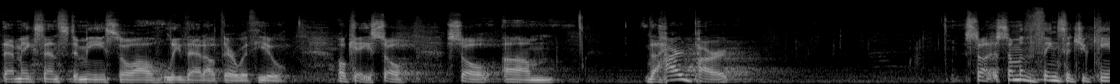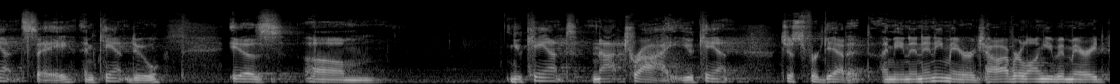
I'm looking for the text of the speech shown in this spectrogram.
that makes sense to me, so I'll leave that out there with you. Okay, so, so um, the hard part so, some of the things that you can't say and can't do is um, you can't not try. You can't just forget it. I mean, in any marriage, however long you've been married,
